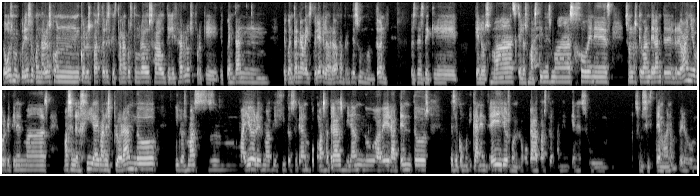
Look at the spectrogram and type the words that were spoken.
Luego es muy curioso cuando hablas con, los pastores que están acostumbrados a utilizarlos porque te cuentan, te cuentan cada historia que la verdad aprendes un montón. Pues desde que, los más, que los mastines más jóvenes son los que van delante del rebaño porque tienen más, más energía y van explorando, y los más mayores, más viejitos, se quedan un poco más atrás mirando, a ver, atentos, que se comunican entre ellos. Bueno, luego cada pastor también tiene su, sistema, ¿no? Pero,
